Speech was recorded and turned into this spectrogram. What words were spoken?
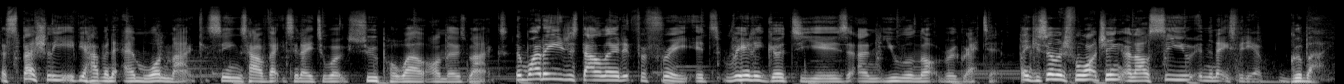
especially if you have an M1 Mac, seeing how Vectornator works super well on those Macs, then why don't you just download it for free? It's really good to use and you will not regret it. Thank you so much for watching and I'll see you in the next video. Goodbye.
